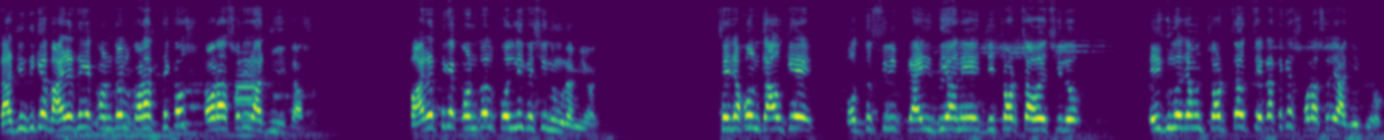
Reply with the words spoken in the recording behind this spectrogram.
রাজনীতিকে বাইরে থেকে কন্ট্রোল করার থেকেও সরাসরি রাজনীতিতে আসুন। বাইরে থেকে কন্ট্রোল করলেই বেশি নোংরামি হয়। সে যখন কাউকে পদ্মশ্রী প্রাইজ দিয়ে আনে, যে চর্চা হয়েছিল, এইগুলো যেমন চর্চা হচ্ছে, এটা থেকে সরাসরি রাজনীতি হোক।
